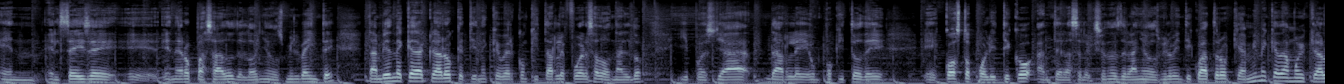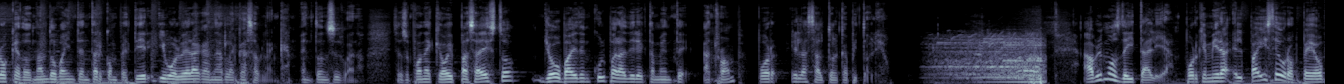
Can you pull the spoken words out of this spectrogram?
en el 6 de eh, enero pasado del año 2020. También me queda claro que tiene que ver con quitarle fuerza a Donaldo y pues ya darle un poquito de eh, costo político ante las elecciones del año 2024, que a mí me queda muy claro que Donaldo va a intentar competir y volver a ganar la Casa Blanca. Entonces, bueno, se supone que hoy pasa esto. Joe Biden culpará directamente a Trump por el asalto al Capitolio. Hablemos de Italia, porque mira, el país europeo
